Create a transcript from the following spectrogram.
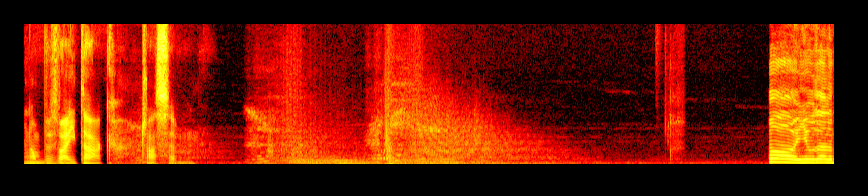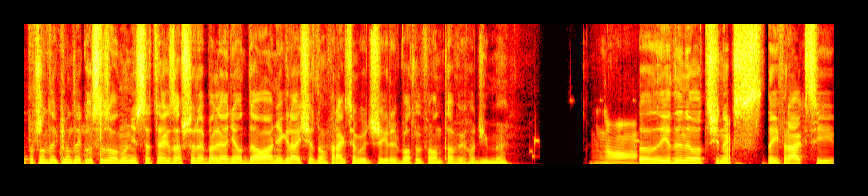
No, bywa i tak, czasem. O, i nieudany początek piątego sezonu. Niestety, jak zawsze Rebelia nie oddała. Nie grajcie tą frakcją, będziecie grać w Battlefronta, wychodzimy. No, To jedyny odcinek z tej frakcji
